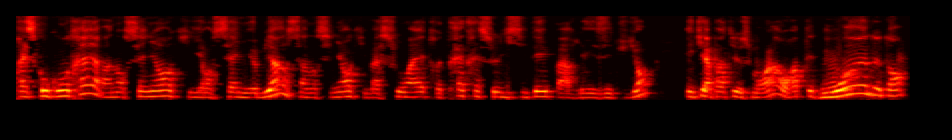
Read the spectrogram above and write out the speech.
Presque au contraire, un enseignant qui enseigne bien, c'est un enseignant qui va souvent être très très sollicité par les étudiants et qui à partir de ce moment-là aura peut-être moins de temps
